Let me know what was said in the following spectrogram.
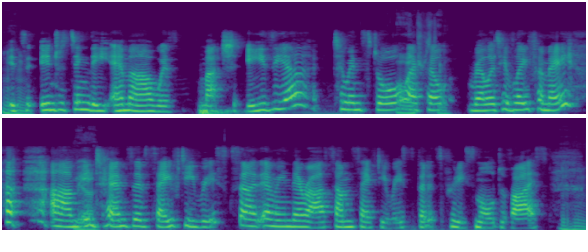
Mm-hmm. It's interesting. The MR was much easier to install, oh, I felt relatively for me, um, yeah. in terms of safety risks. I, I, mean, there are some safety risks, but it's a pretty small device mm-hmm.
